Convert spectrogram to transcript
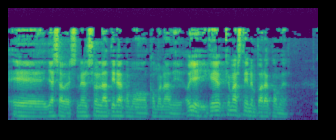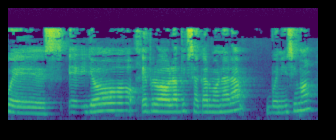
Eh, ya sabes, Nelson la tira como, como nadie. Oye, ¿y qué, qué más tienen para comer? Pues eh, yo he probado la pizza carbonara, buenísima.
